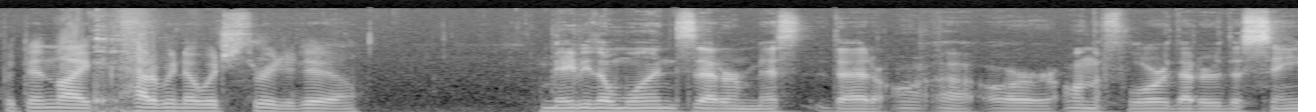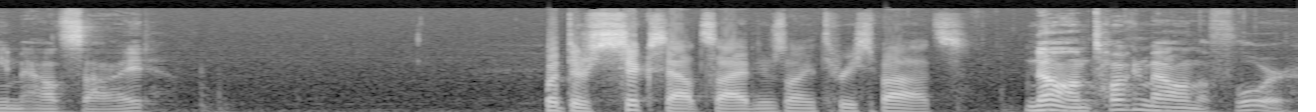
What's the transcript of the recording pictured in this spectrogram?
But then, like, how do we know which three to do? Maybe the ones that are miss that are, uh, are on the floor that are the same outside. But there's six outside, and there's only three spots. No, I'm talking about on the floor.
